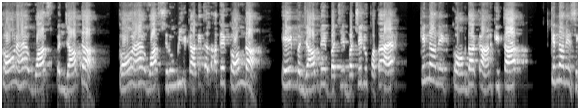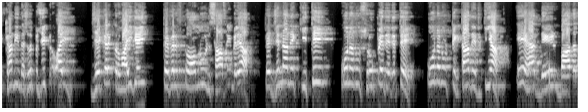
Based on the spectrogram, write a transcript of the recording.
ਕੌਣ ਹੈ ਵਾਰਸ ਪੰਜਾਬ ਦਾ? ਕੌਣ ਹੈ ਵਾਰਸ ਸ਼੍ਰੋਮਣੀ ਅਕਾਲੀ ਦਲ ਅਤੇ ਕੌਮ ਦਾ? ਇਹ ਪੰਜਾਬ ਦੇ ਬੱਚੇ ਬੱਚੇ ਨੂੰ ਪਤਾ ਹੈ ਕਿਹਨਾਂ ਨੇ ਕੌਮ ਦਾ ਘਾਣ ਕੀਤਾ ਕਿਹਨਾਂ ਨੇ ਸਿੱਖਾਂ ਦੀ ਨਸਲਕੁਸ਼ੀ ਕਰਵਾਈ। ਜੇਕਰ ਕਰਵਾਈ ਗਈ, ਤੇ ਫਿਰ ਇਸ ਕੌਮ ਨੂੰ ਇਨਸਾਫ ਨਹੀਂ ਮਿਲਿਆ। ਤੇ ਜਿਨ੍ਹਾਂ ਨੇ ਕੀਤੀ, ਉਹਨਾਂ ਨੂੰ ਸਰੋਪੇ ਦੇ ਦਿੱਤੇ, ਉਹਨਾਂ ਨੂੰ ਟਿਕਟਾਂ ਦੇ ਦਿੱਤੀਆਂ। ਇਹ ਹੈ ਦੇਣ ਬਾਦਲ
